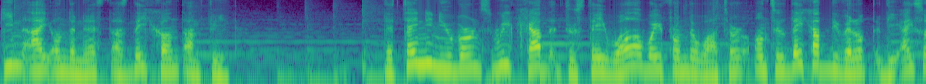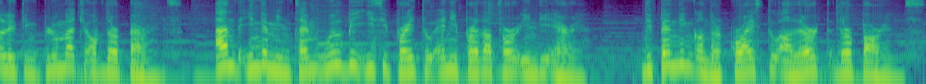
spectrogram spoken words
keen eye on the nest as they hunt and feed. The tiny newborns will have to stay well away from the water until they have developed the isolating plumage of their parents, and in the meantime will be easy prey to any predator in the area, depending on their cries to alert their parents.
